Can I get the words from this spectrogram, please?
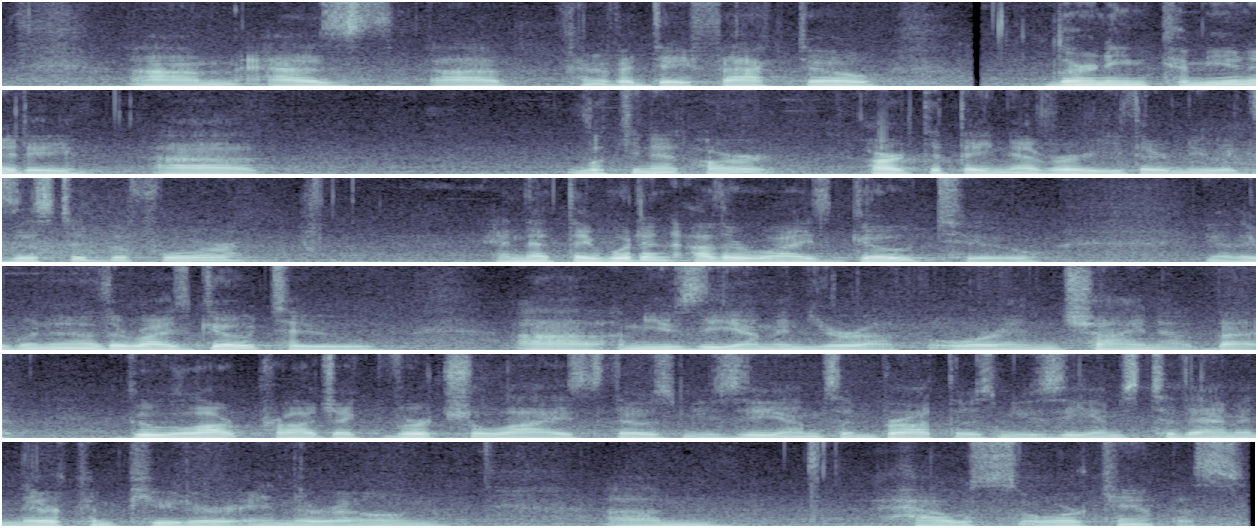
um, as uh, kind of a de facto learning community uh, looking at art, art that they never either knew existed before and that they wouldn't otherwise go to. You know, they wouldn't otherwise go to uh, a museum in Europe or in China, but Google Art Project virtualized those museums and brought those museums to them in their computer in their own um, house or campus.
